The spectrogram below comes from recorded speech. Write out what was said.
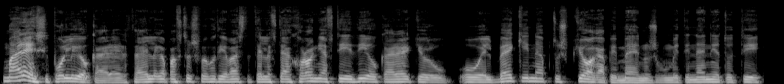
Μ' αρέσει πολύ ο Καρέρ. Θα έλεγα από αυτούς που έχω διαβάσει τα τελευταία χρόνια, αυτοί οι δύο, ο Καρέρ και ο, ο Ελμπέκ, είναι από τους πιο αγαπημένους μου, με την έννοια το ότι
